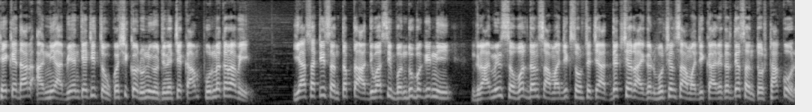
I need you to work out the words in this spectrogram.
ठेकेदार आणि अभियंत्याची चौकशी करून योजनेचे काम पूर्ण करावे. यासाठी संतप्त आदिवासी बंधू भगिनी ग्रामीण संवर्धन सामाजिक संस्थेचे अध्यक्ष रायगड भूषण सामाजिक कार्यकर्ते संतोष ठाकूर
